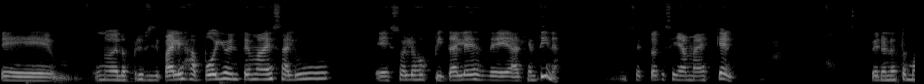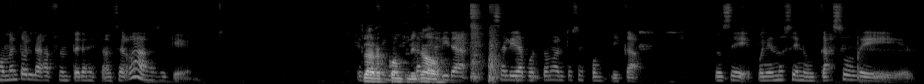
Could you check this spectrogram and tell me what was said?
Eh, uno de los principales apoyos en tema de salud eh, son los hospitales de Argentina, un sector que se llama Esquel pero en estos momentos las fronteras están cerradas, así que... Claro, es complicado. Salir a, salir a Puerto Montt, entonces es complicado. Entonces, poniéndose en un caso de,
